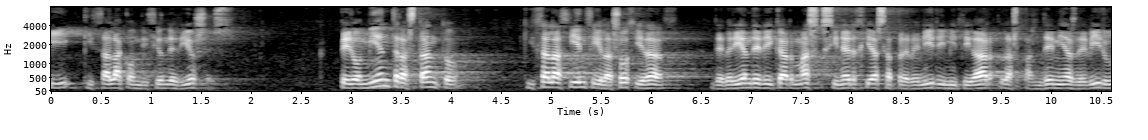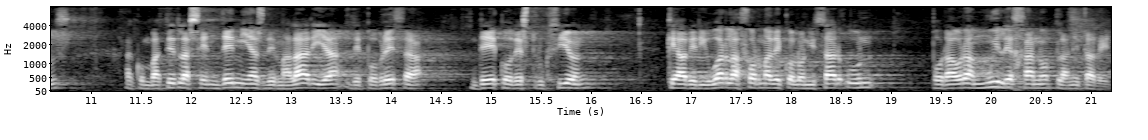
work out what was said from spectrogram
y quizá la condición de dioses. Pero mientras tanto, quizá la ciencia y la sociedad deberían dedicar más sinergias a prevenir y mitigar las pandemias de virus, a combatir las endemias de malaria, de pobreza, de ecodestrucción, que a averiguar la forma de colonizar un, por ahora muy lejano, planeta B.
